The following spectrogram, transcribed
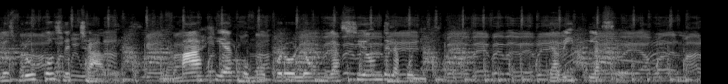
Los brujos de Chávez, la magia como prolongación de la política. David Placer.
